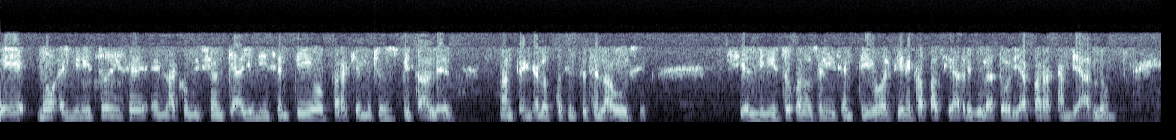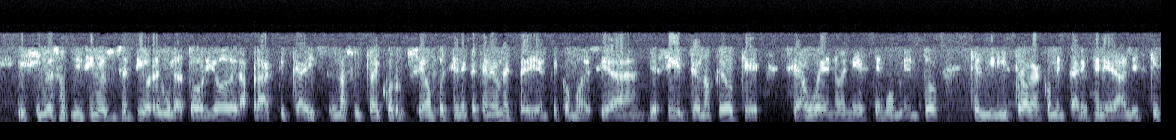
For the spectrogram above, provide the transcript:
Eh, no, el ministro dice en la comisión que hay un incentivo para que muchos hospitales mantengan a los pacientes en la UCI. Si el ministro conoce el incentivo, él tiene capacidad regulatoria para cambiarlo. Y si no es un, si no es un sentido regulatorio de la práctica y es un asunto de corrupción, pues tiene que tener un expediente, como decía Yesid. Yo no creo que sea bueno en este momento que el ministro haga comentarios generales que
